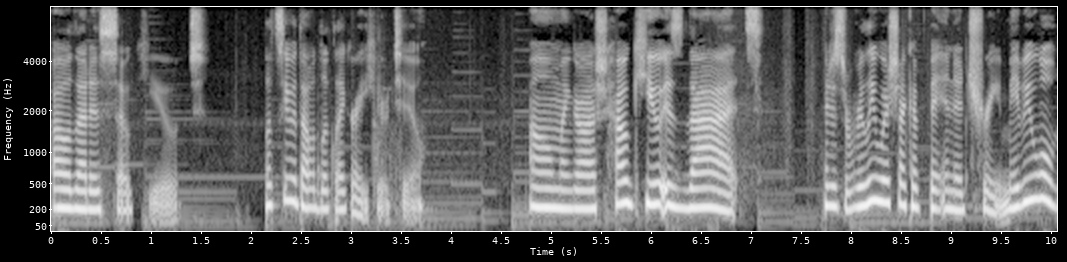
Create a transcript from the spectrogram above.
Oh, that is so cute. Let's see what that would look like right here too. Oh my gosh, how cute is that? I just really wish I could fit in a tree. Maybe we'll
